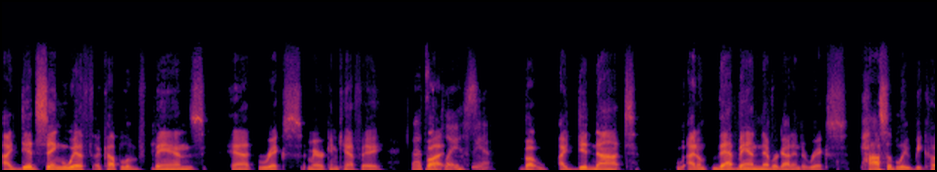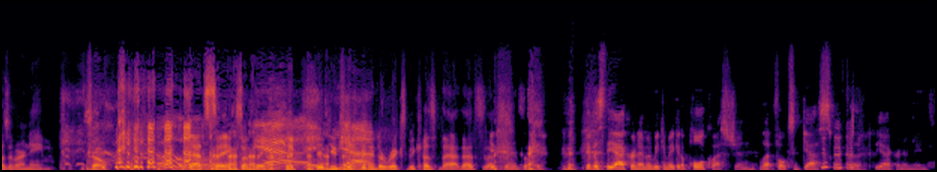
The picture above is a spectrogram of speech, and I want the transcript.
I did sing with a couple of bands at Rick's American Cafe, That's But- the place. yeah. but I did not. I don't. That band never got into Rick's, possibly because of our name. So. Oh. That's saying something. Yeah. If, if you can't Yeah. get into Rick's because of that, that's that's saying something. Give us the acronym and we can make it a poll question. Let folks guess what the, the acronym means.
